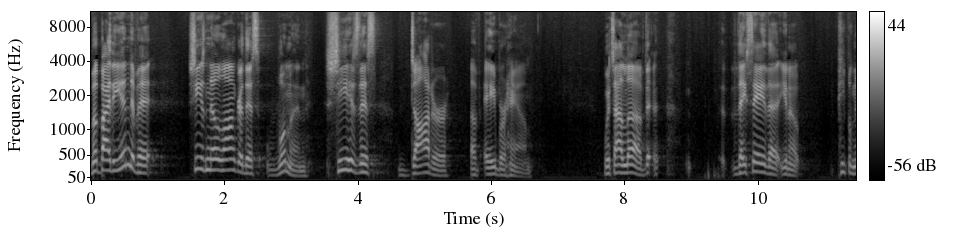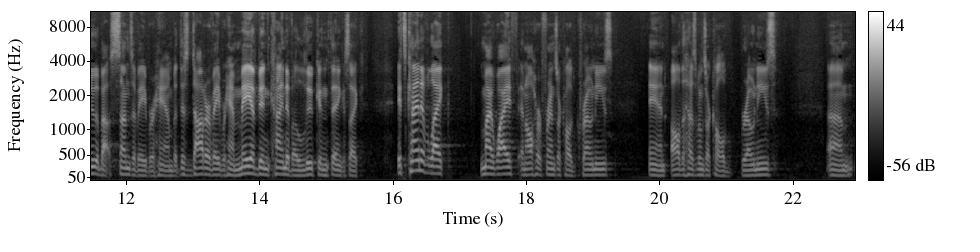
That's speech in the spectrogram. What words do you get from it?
But by the end of it, she is no longer this woman. She is this daughter of Abraham, which I love. They say that, you know, people knew about sons of Abraham, but this daughter of Abraham may have been kind of a Lucan thing. It's like, it's kind of like my wife and all her friends are called cronies and all the husbands are called bronies. Um,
